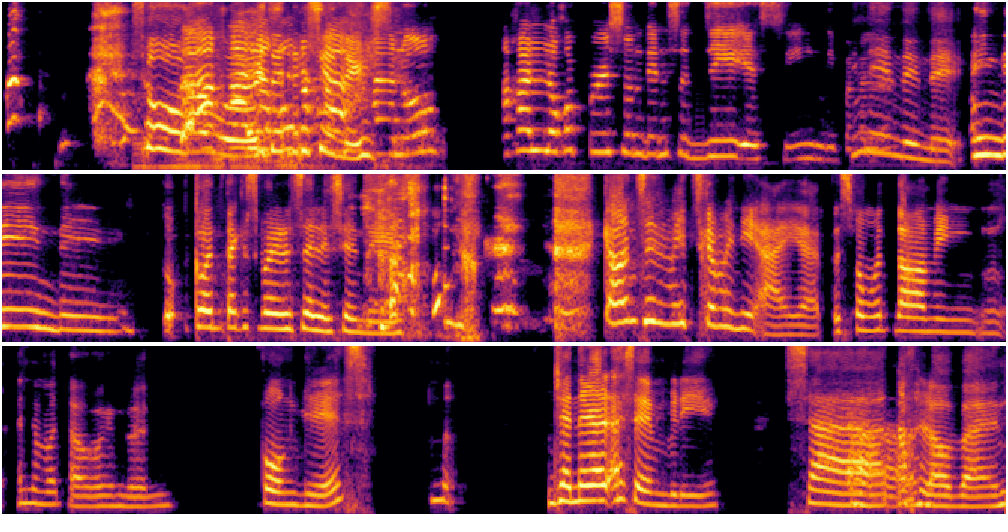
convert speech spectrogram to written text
so, for akala the ko listeners, ano, akala ko person din sa JSC, hindi pa hindi, hindi, hindi. Ay, hindi, hindi. Co- Context mo rin sa listeners. Council mates kami ni Aya. Tapos pumunta kaming, ano matawag nun? Congress? General Assembly sa Ah. Tacloban.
